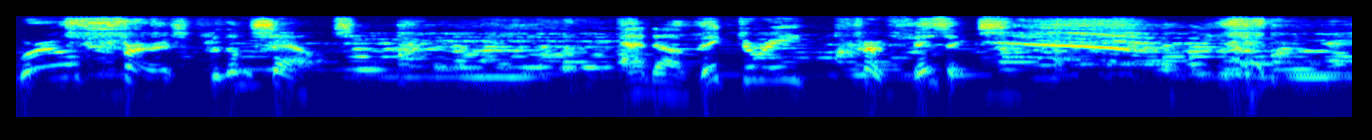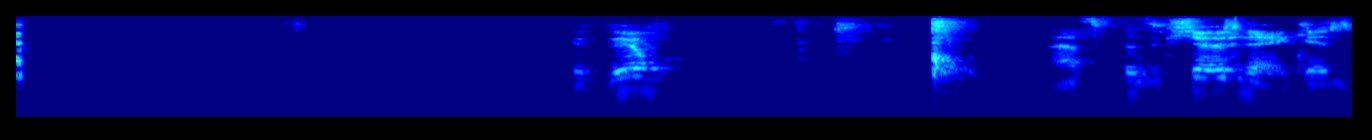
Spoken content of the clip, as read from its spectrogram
world first for themselves. And a victory for physics. Good deal. That's the physics show today, kids.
